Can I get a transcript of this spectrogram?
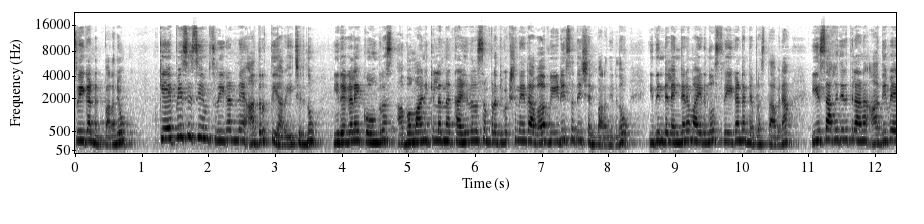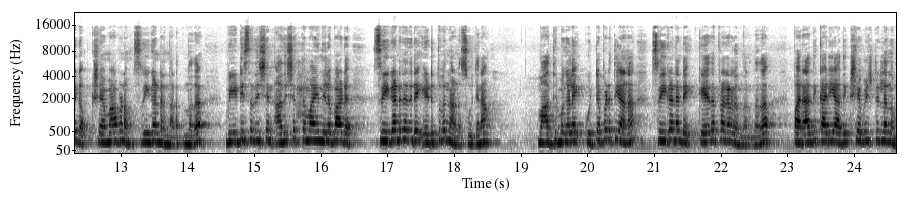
ശ്രീകണ്ഠൻ പറഞ്ഞു. കെ പി സി സിയും ശ്രീകണ്ഠനെ അതൃപ്തി അറിയിച്ചിരുന്നു. ഇരകളെ കോൺഗ്രസ് അപമാനിക്കില്ലെന്ന് കഴിഞ്ഞ ദിവസം പ്രതിപക്ഷ നേതാവ് വി ഡി സതീശൻ പറഞ്ഞിരുന്നു. ഇതിന്റെ ലംഘനമായിരുന്നു ശ്രീകണ്ഠന്റെ പ്രസ്താവന. ഈ സാഹചര്യത്തിലാണ് അതിവേഗം ക്ഷമാപണം ശ്രീകണ്ഠൻ നടത്തുന്നത്. വി ഡി സതീശൻ അതിശക്തമായ നിലപാട് ശ്രീകണ്ഠനെതിരെ എടുത്തുവെന്നാണ് സൂചന. മാധ്യമങ്ങളെ കുറ്റപ്പെടുത്തിയാണ് ശ്രീകണ്ഠന്റെ ഖേദപ്രകടനം നടന്നത്. പരാതിക്കാരിയെ അധിക്ഷേപിച്ചിട്ടില്ലെന്നും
